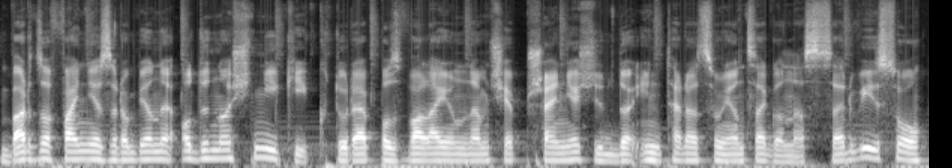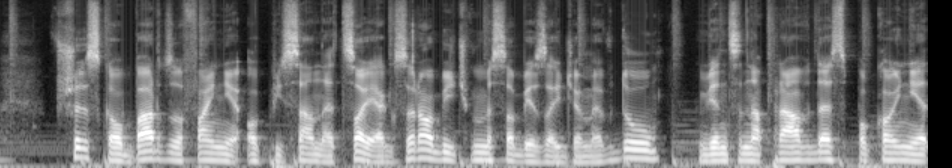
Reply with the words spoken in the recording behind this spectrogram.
Bardzo fajnie zrobione odnośniki, które pozwalają nam się przenieść do interesującego nas serwisu. Wszystko bardzo fajnie opisane, co jak zrobić. My sobie zejdziemy w dół, więc naprawdę spokojnie,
